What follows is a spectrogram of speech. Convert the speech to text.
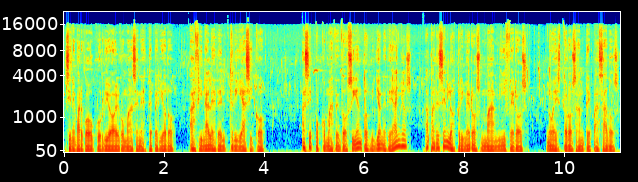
Sin embargo, ocurrió algo más en este periodo, a finales del Triásico. Hace poco más de 200 millones de años aparecen los primeros mamíferos, nuestros antepasados,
